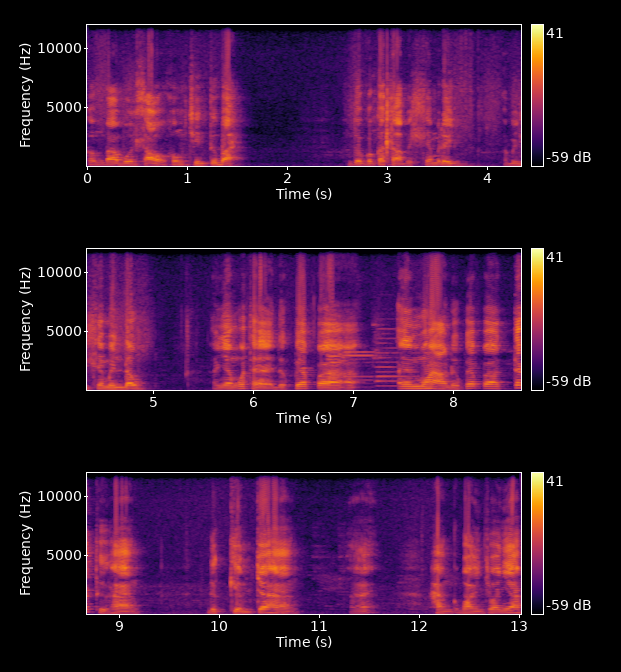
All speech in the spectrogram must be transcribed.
0346 0947 chúng tôi có cơ sở bên xe Mỹ Đình ở bên xe miền Đông anh em có thể được phép uh, anh em mua hàng được phép uh, test thử hàng được kiểm tra hàng Đấy. hàng có bảo hành cho anh em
